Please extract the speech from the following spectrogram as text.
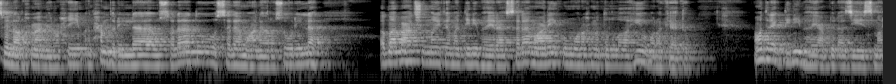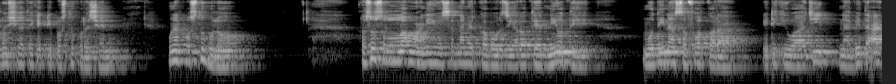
বিসমিল্লা রহমান রহিম আলহামদুলিল্লাহ ওসালাতু ওসালাম আলা রসুলিল্লাহ আবাবাদ সম্মানিত আমার দিনী ভাইরা আসসালামু আলাইকুম রহমতুল্লাহি বরাকাত আমাদের এক দিনী ভাই আব্দুল আজিজ মালয়েশিয়া থেকে একটি প্রশ্ন করেছেন ওনার প্রশ্ন হলো রসুল সাল্লাহ আলী ওসাল্লামের কবর জিয়ারতের নিয়তে মদিনা সফর করা এটি কি ওয়াজিব না বেদাত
